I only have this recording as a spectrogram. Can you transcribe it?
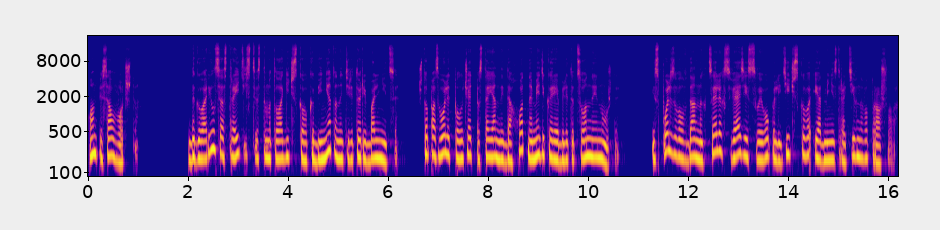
Он писал вот что. Договорился о строительстве стоматологического кабинета на территории больницы, что позволит получать постоянный доход на медико-реабилитационные нужды – использовал в данных целях связи из своего политического и административного прошлого.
